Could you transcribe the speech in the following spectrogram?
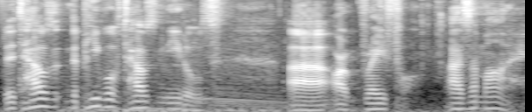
The, thousand, the people of Thousand Needles uh, are grateful, as am I.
